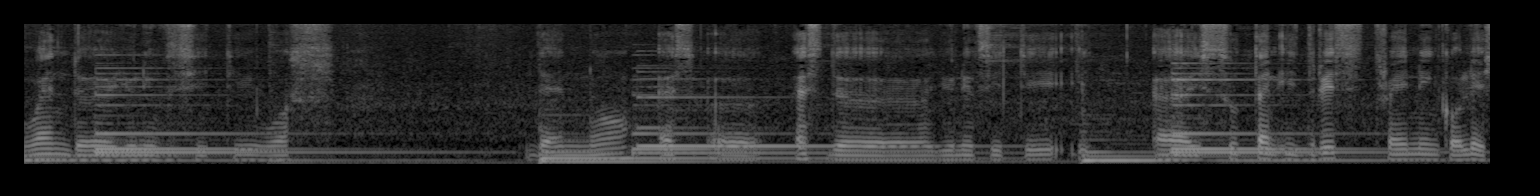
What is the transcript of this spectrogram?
when the university was then known as a, as the University uh, Sultan Idris Training College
